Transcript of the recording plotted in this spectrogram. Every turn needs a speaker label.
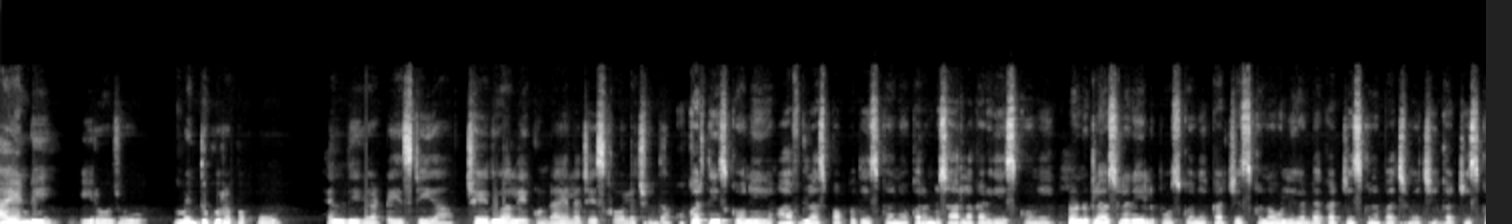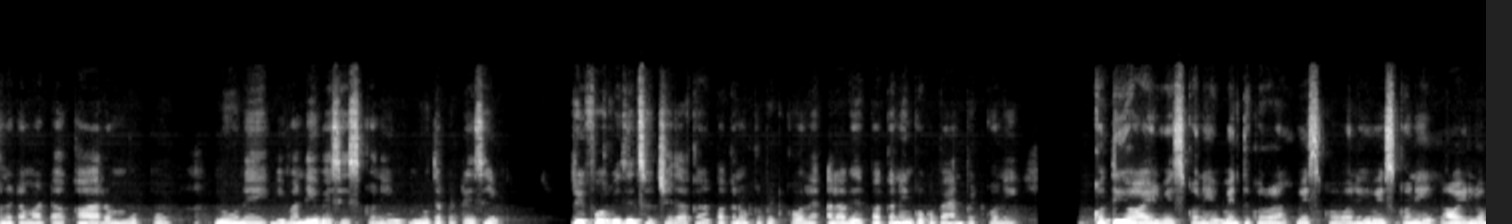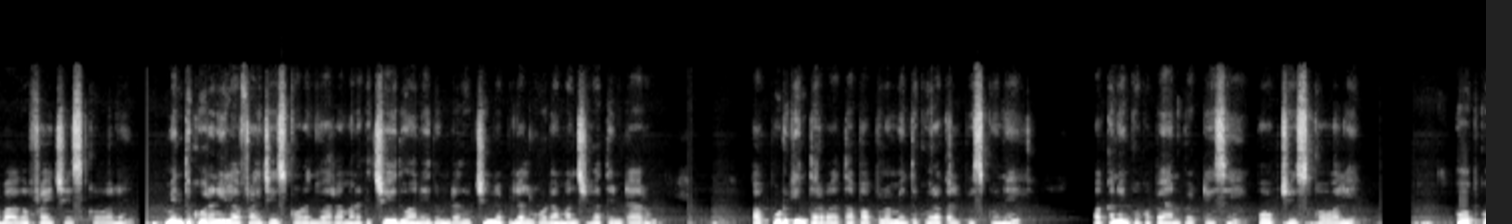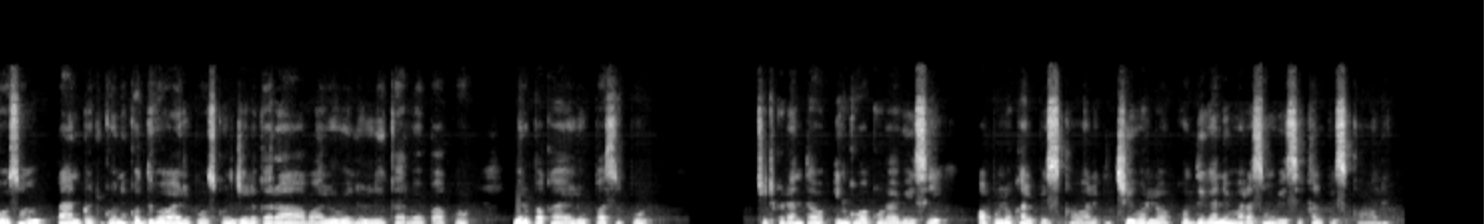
Speaker 1: Hi అండి. ఈరోజు మెంతుకూర పప్పు హెల్దీగా టేస్టీగా చేదుగా లేకుండా ఎలా చేసుకోవాలో చూద్దాం. కుక్కర్ తీసుకొని హాఫ్ గ్లాస్ పప్పు తీసుకొని ఒక రెండు సార్లు కడిగేసుకొని రెండు గ్లాసుల నీళ్ళు పోసుకొని కట్ చేసుకున్న ఉల్లిగడ్డ కట్ చేసుకున్న పచ్చిమిర్చి కట్ చేసుకున్న టమాటా కారం ఉప్పు నూనె ఇవన్నీ వేసేసుకొని మూత పెట్టేసి త్రీ ఫోర్ విజిల్స్ వచ్చేదాకా పక్కన ఉడకపెట్టుకోవాలి. అలాగే పక్కన ఇంకొక ప్యాన్ పెట్టుకొని కొద్దిగా ఆయిల్ వేసుకొని మెంతికూర వేసుకోవాలి. వేసుకొని ఆయిల్లో బాగా ఫ్రై చేసుకోవాలి. మెంతికూరని ఇలా ఫ్రై చేసుకోవడం ద్వారా మనకి చేదు అనేది ఉండదు. చిన్నపిల్లలు కూడా మంచిగా తింటారు. పప్పు ఉడికిన తర్వాత పప్పులో మెంతికూర కలిపేసుకొని పక్కన ఇంకొక ప్యాన్ పెట్టేసి పోపు చేసుకోవాలి. పోపు కోసం ప్యాన్ పెట్టుకొని కొద్దిగా ఆయిల్ పోసుకొని జీలకర్ర ఆవాలు వెల్లుల్లి కరివేపాకు మిరపకాయలు పసుపు చిటికడంతా ఇంగువ కూడా వేసి పప్పులో కలిపేసుకోవాలి. చివరిలో కొద్దిగా నిమ్మరసం వేసి కలిపేసుకోవాలి.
